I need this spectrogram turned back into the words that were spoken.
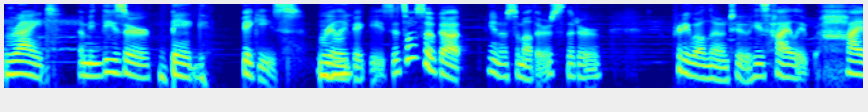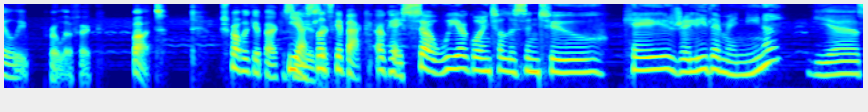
Right. I mean, these are Big. biggies, really mm-hmm. biggies. It's also got, you know, some others that are pretty well known too. He's highly, highly prolific. But we should probably get back to some yes, music. let's get back. Okay, so we are going to listen to Che gelida manina. Yes.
